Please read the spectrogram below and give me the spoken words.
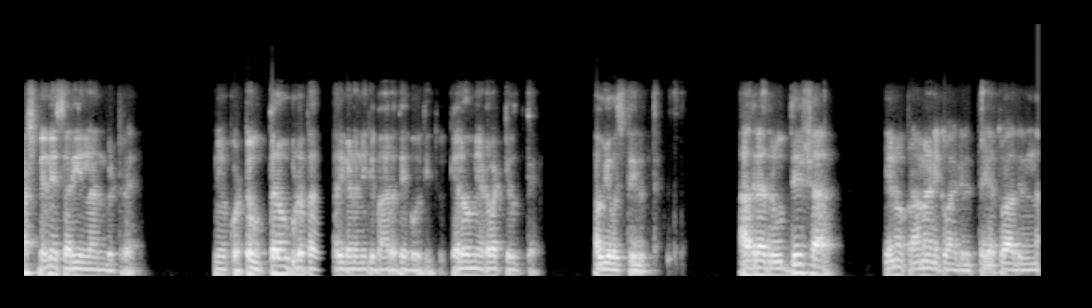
ಪ್ರಶ್ನೆನೇ ಸರಿ ಇಲ್ಲ ಅಂದ್ಬಿಟ್ರೆ ನೀವು ಕೊಟ್ಟ ಉತ್ತರವು ಕೂಡ ಪರಿಗಣನೆಗೆ ಬಾರದೆ ಹೋದಿದ್ದು ಕೆಲವೊಮ್ಮೆ ಎಡವಟ್ಟಿರುತ್ತೆ ಅವ್ಯವಸ್ಥೆ ಇರುತ್ತೆ. ಆದ್ರೆ ಅದರ ಉದ್ದೇಶ ಏನೋ ಪ್ರಾಮಾಣಿಕವಾಗಿರುತ್ತೆ ಅಥವಾ ಅದನ್ನ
